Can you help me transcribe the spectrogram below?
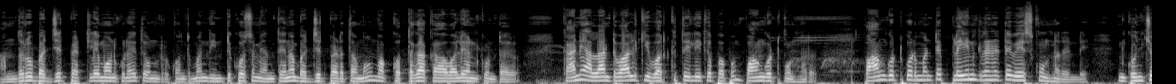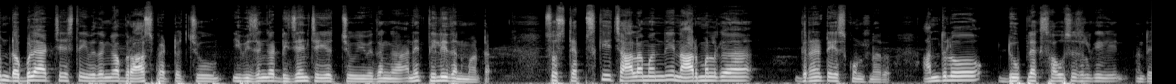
అందరూ బడ్జెట్ పెట్టలేము అనుకునేది ఉండరు. కొంతమంది ఇంటి కోసం ఎంతైనా బడ్జెట్ పెడతాము మాకు కొత్తగా కావాలి అనుకుంటారు. కానీ అలాంటి వాళ్ళకి వర్క్ తెలియక పాపం పాంగొట్టుకుంటున్నారు. పాంగొట్టుకోవడం అంటే ప్లెయిన్ గ్రానైటే వేసుకుంటున్నారండి. ఇంకొంచెం డబ్బులు యాడ్ చేస్తే ఈ విధంగా బ్రాస్ పెట్టొచ్చు ఈ విధంగా డిజైన్ చేయొచ్చు ఈ విధంగా అనేది తెలియదు అనమాట సో స్టెప్స్కి చాలామంది నార్మల్గా గ్రనైట్ వేసుకుంటున్నారు. అందులో డూప్లెక్స్ హౌసెస్కి అంటే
